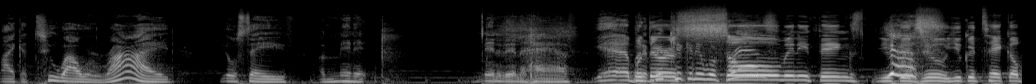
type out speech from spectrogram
like a two hour ride. You'll save a minute, minute and a half. Yeah, But but, if there you're kicking it with so friends- many things you Yes. could do. You could take a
